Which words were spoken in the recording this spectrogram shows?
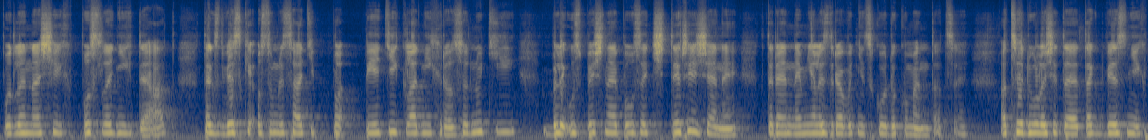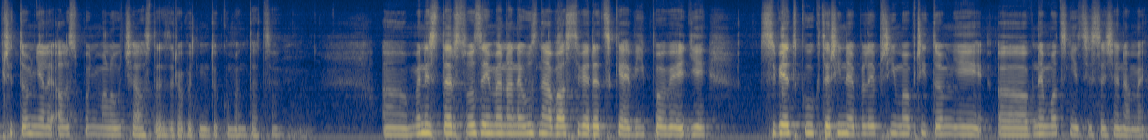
Podle našich posledních dat, tak z 285 kladných rozhodnutí byly úspěšné pouze čtyři ženy, které neměly zdravotnickou dokumentaci. A co je důležité, tak dvě z nich přitom měly alespoň malou část té zdravotní dokumentace. Ministerstvo zejména neuznává svědecké výpovědi svědků, kteří nebyli přímo přítomni eh, v nemocnici se ženami,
